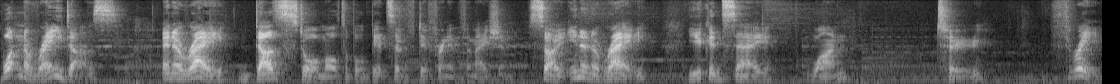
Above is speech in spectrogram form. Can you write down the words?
What an array does, an array does store multiple bits of different information. So in an array, you could say one, two, three.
